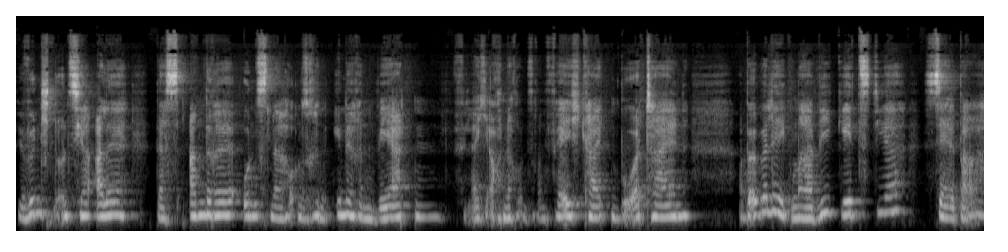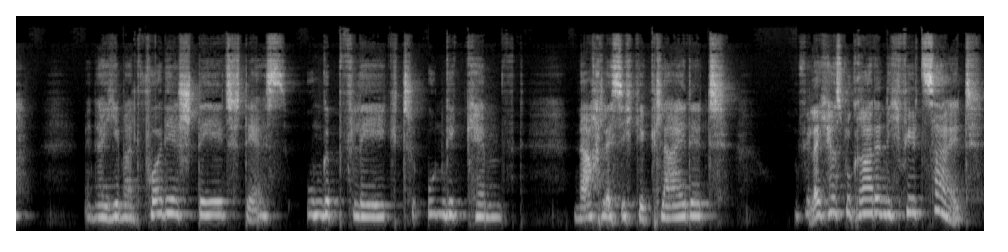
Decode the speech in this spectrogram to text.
Wir wünschen uns ja alle, dass andere uns nach unseren inneren Werten, vielleicht auch nach unseren Fähigkeiten beurteilen. Aber überleg mal, wie geht's dir selber? Wenn da jemand vor dir steht, der ist ungepflegt, ungekämpft, nachlässig gekleidet und vielleicht hast du gerade nicht viel Zeit.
